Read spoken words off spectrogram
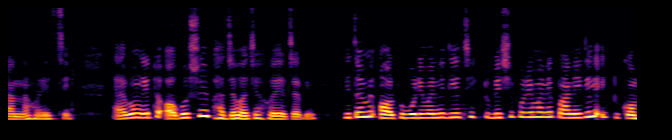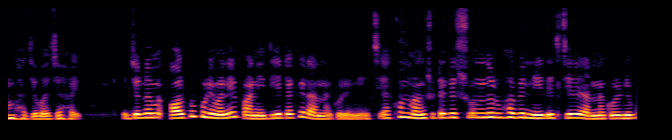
রান্না হয়েছে। এবং এটা অবশ্যই ভাজা ভাজা হয়ে যাবে। যেহেতু আমি অল্প পরিমাণে দিয়েছি, একটু বেশি পরিমাণে পানি দিলে একটু কম ভাজা ভাজা হয়। এর জন্য আমি অল্প পরিমাণের পানি দিয়ে এটাকে রান্না করে নিয়েছি। এখন মাংসটাকে সুন্দরভাবে নেড়ে চেড়ে রান্না করে নেব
